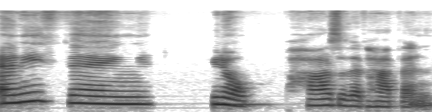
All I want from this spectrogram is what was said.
anything, you know, positive happen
